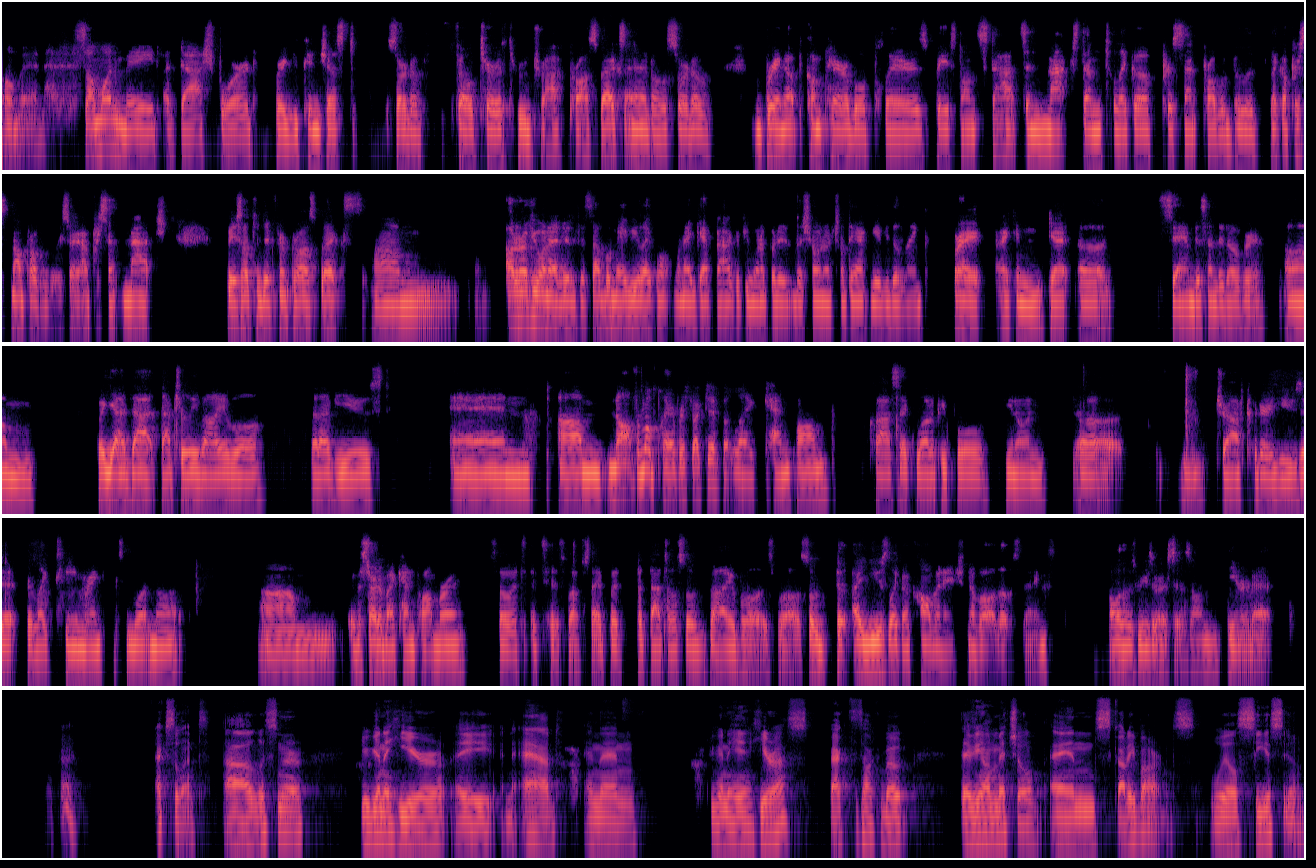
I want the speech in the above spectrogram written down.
oh man, someone made a dashboard where you can just sort of filter through draft prospects, and it'll sort of bring up comparable players based on stats and match them to like a percent probability, like a percent not probability, sorry, a percent match based off the different prospects. Um, I don't know if you want to edit this up, but maybe like when I get back, if you want to put it in the show notes, or something I can give you the link, or I, I can get uh, Sam to send it over. Um, but yeah, that that's really valuable that I've used, and um, not from a player perspective, but like KenPom, classic. A lot of people, you know, in uh, draft Twitter use it for like team rankings and whatnot. Um, it was started by Ken Pomeroy, so it's it's his website but but that's also valuable as well so th- i use like a combination of all those things all those resources on the internet okay excellent uh listener you're gonna hear a an ad and then you're gonna hear us back to talk about Davion Mitchell and Scotty Barnes. We'll see you soon.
